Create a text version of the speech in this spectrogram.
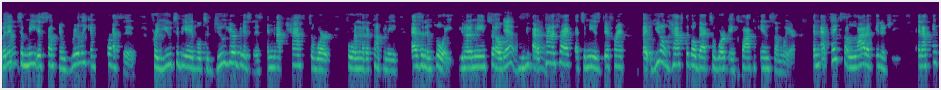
But Sure. it to me is something really impressive for you to be able to do your business and not have to work for another company as an employee. You know what I mean? So yes you got yes. a contract, that to me is different, but you don't have to go back to work and clock in somewhere. And that takes a lot of energy. And I think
